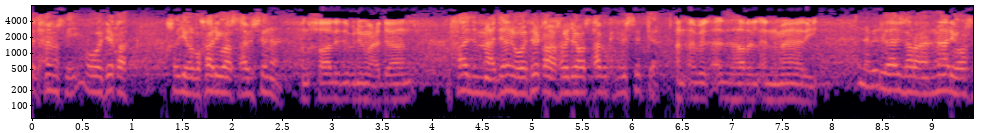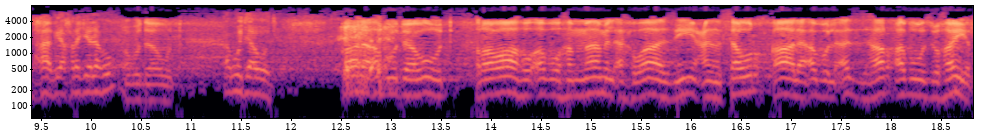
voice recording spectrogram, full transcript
الحمصي وهو ثقة أخرجه البخاري وأصحاب السنن. عن خالد بن معدان. خالد بن معدان وهو ثقة أخرجه أصحاب الكتب الستة. عن أبي الأزهر الأنماري. عن أبي الأزهر الأنماري وهو صحابي أخرج له. أبو داود. أبو داود. قال أبو داود رواه أبو همام الأهوازي عن ثور قال أبو الأزهر أبو زهير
